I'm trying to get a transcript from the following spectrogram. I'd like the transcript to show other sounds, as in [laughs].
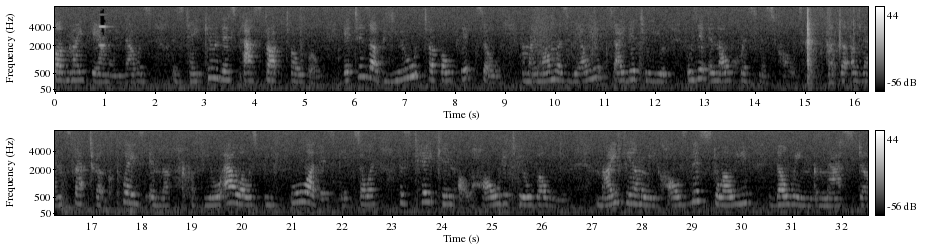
of my family that was, was taken this past October. It is a beautiful pixel, and my mom was very excited to use it in our Christmas cards. But the events that took place in the a few hours before this pixel was, was taken are hard to believe. My family calls this story the Wingmaster.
